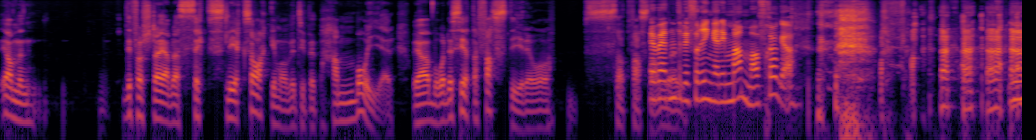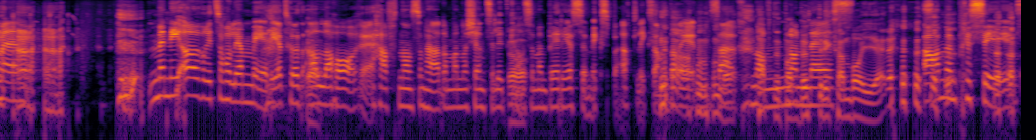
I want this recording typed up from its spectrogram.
ja men. Det första jävla sexleksaken var väl typ ett handbojor. Och jag har både setat fast i det och satt fast Jag vet andra inte, vi får ringa din mamma och fråga. men, men i övrigt så håller jag med dig. Jag tror att alla har eh, haft någon sån här där man har känt sig lite Ja. grann som en BDSM-expert. Liksom, där det är så här, Haft ett par någon, eh. Ja, men precis.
